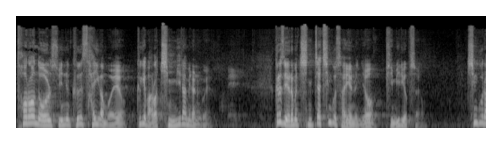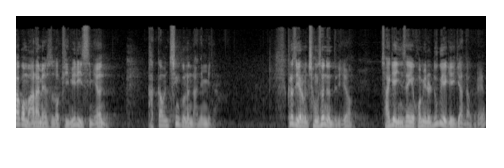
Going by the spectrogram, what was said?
털어놓을 수 있는 그 사이가 뭐예요? 그게 바로 친밀함이라는 거예요. 그래서 여러분 진짜 친구 사이에는요 비밀이 없어요. 친구라고 말하면서도 비밀이 있으면 가까운 친구는 아닙니다. 그래서 여러분 청소년들이요 자기의 인생의 고민을 누구에게 얘기한다고 그래요?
